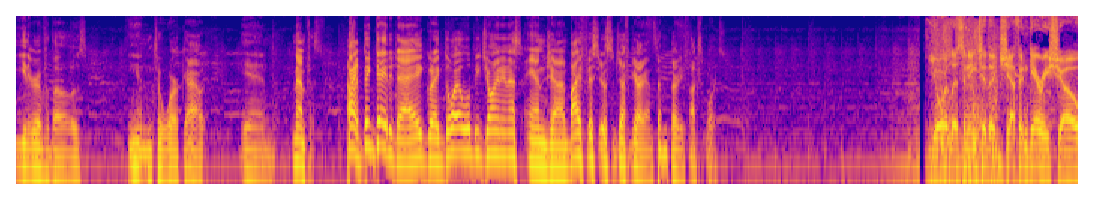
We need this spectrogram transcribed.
either of those in to work out in Memphis. All right, big day today. Gregg Doyle will be joining us, and John Beifuss. Here's Geoff Gary on 730 Fox Sports. You're listening to the Geoff and Gary Show.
